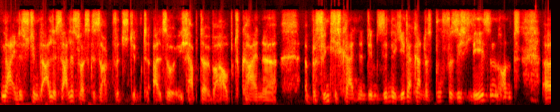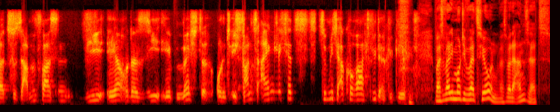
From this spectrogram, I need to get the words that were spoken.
Nein, das stimmt alles. Alles, was gesagt wird, stimmt. Also ich habe da überhaupt keine Befindlichkeiten in dem Sinne. Jeder kann das Buch für sich lesen und äh, zusammenfassen, wie er oder sie eben möchte. Und ich fand es eigentlich jetzt ziemlich akkurat wiedergegeben. Was war die Motivation? Was war der Ansatz?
